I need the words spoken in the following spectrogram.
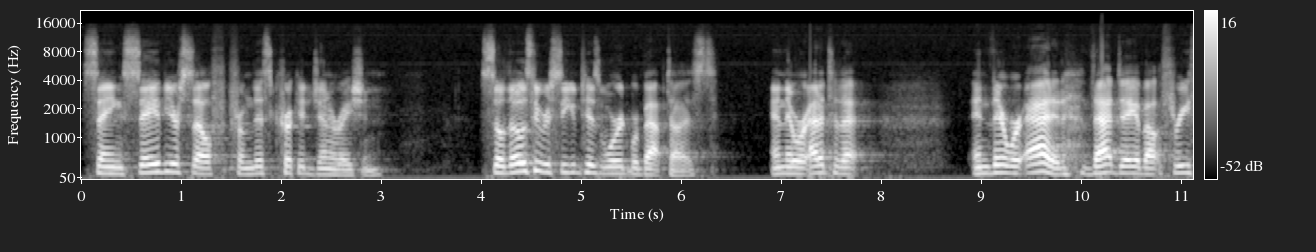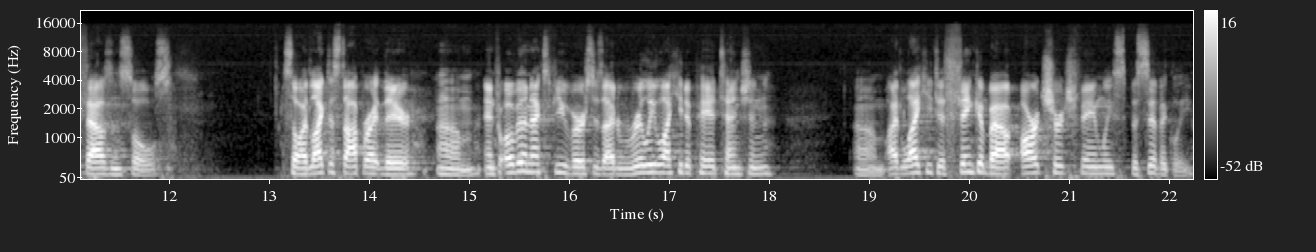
saying, Save yourself from this crooked generation. So those who received his word were baptized, and there were added to that and there were added that day about 3,000 souls. So I'd like to stop right there. Um, and over the next few verses, I'd really like you to pay attention. Um, I'd like you to think about our church family specifically.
